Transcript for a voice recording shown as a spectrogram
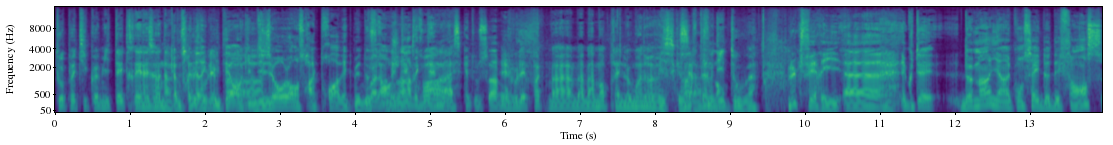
Tout petit comité, très raisonnable. Comme Frédéric Mitterrand qui me disait oh on sera que trois avec mes deux frangins avec des masques et tout ça. Et je voulais pas que ma, ma maman prenne le moindre risque. Voilà, je vous dis tout. Hein. Luc Ferry, euh, écoutez, demain, il y a un conseil de défense.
